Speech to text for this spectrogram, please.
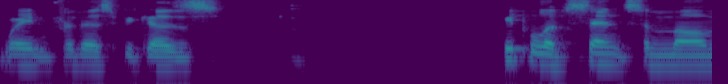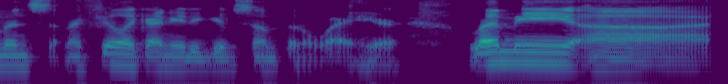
waiting for this because people have sent some moments and I feel like I need to give something away here. Let me uh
